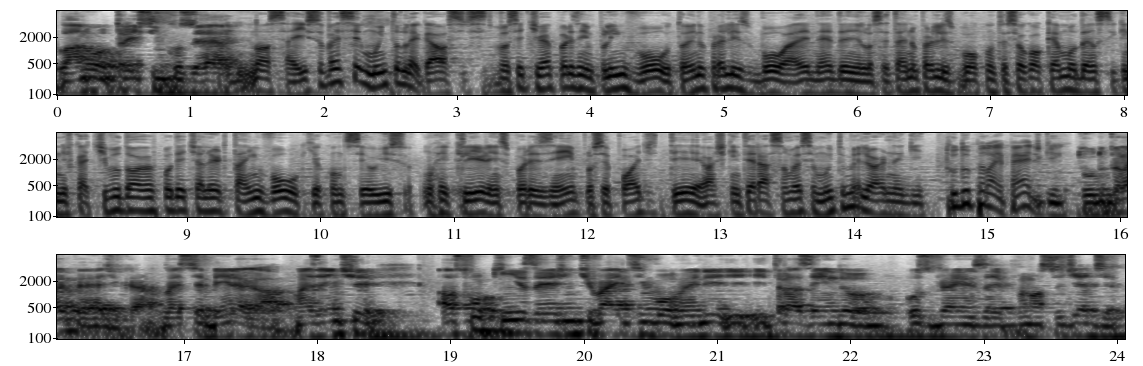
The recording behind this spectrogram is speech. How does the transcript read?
lá no 350. Nossa, isso vai ser muito legal. Se você tiver, por exemplo, em voo, tô indo para Lisboa, né, Danilo? Você tá indo para Lisboa, aconteceu qualquer mudança significativa, o Dove vai poder te alertar em voo que aconteceu isso. Um reclearance, por exemplo, você pode ter, eu acho que a interação vai ser ser muito melhor, né, Gui? Tudo pelo iPad, Gui? Tudo pelo iPad, cara. Vai ser bem legal. Mas a gente, aos pouquinhos, aí a gente vai desenvolvendo e, e trazendo os ganhos aí para o nosso dia a dia.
